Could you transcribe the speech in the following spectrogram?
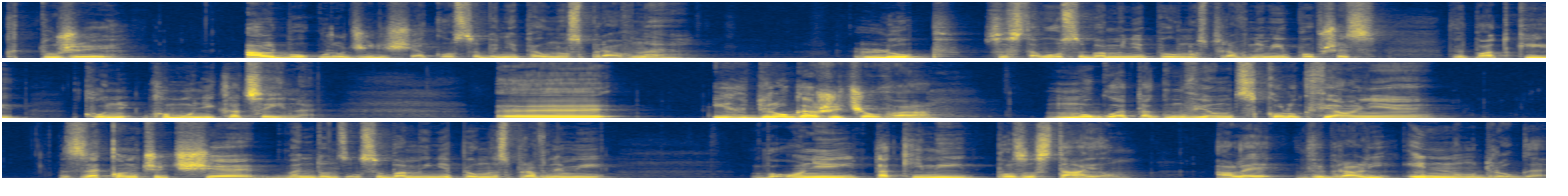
którzy albo urodzili się jako osoby niepełnosprawne, lub zostały osobami niepełnosprawnymi poprzez wypadki komunikacyjne. E, Ich droga życiowa mogła, tak mówiąc kolokwialnie, zakończyć się będąc osobami niepełnosprawnymi, bo oni takimi pozostają, ale wybrali inną drogę.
